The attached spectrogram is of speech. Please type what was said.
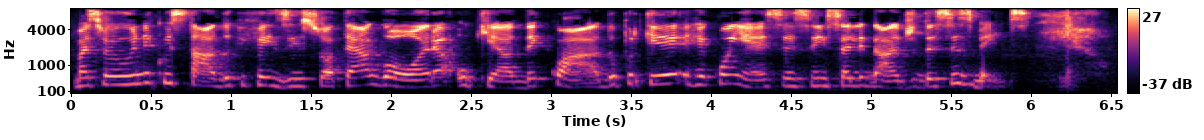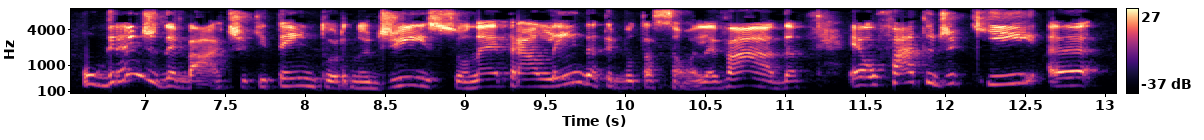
Mas foi o único estado que fez isso até agora, o que é adequado, porque reconhece a essencialidade desses bens. O grande debate que tem em torno disso, né, para além da tributação elevada, é o fato de que uh,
